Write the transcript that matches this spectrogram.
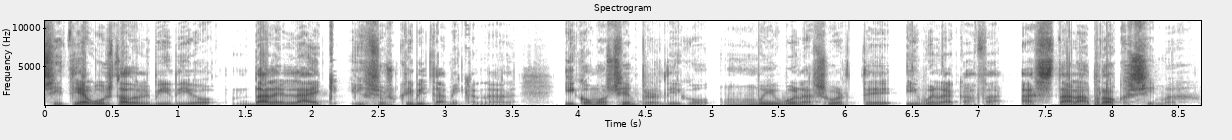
Si te ha gustado el vídeo, dale like y suscríbete a mi canal. Y como siempre os digo, muy buena suerte y buena caza. Hasta la próxima.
